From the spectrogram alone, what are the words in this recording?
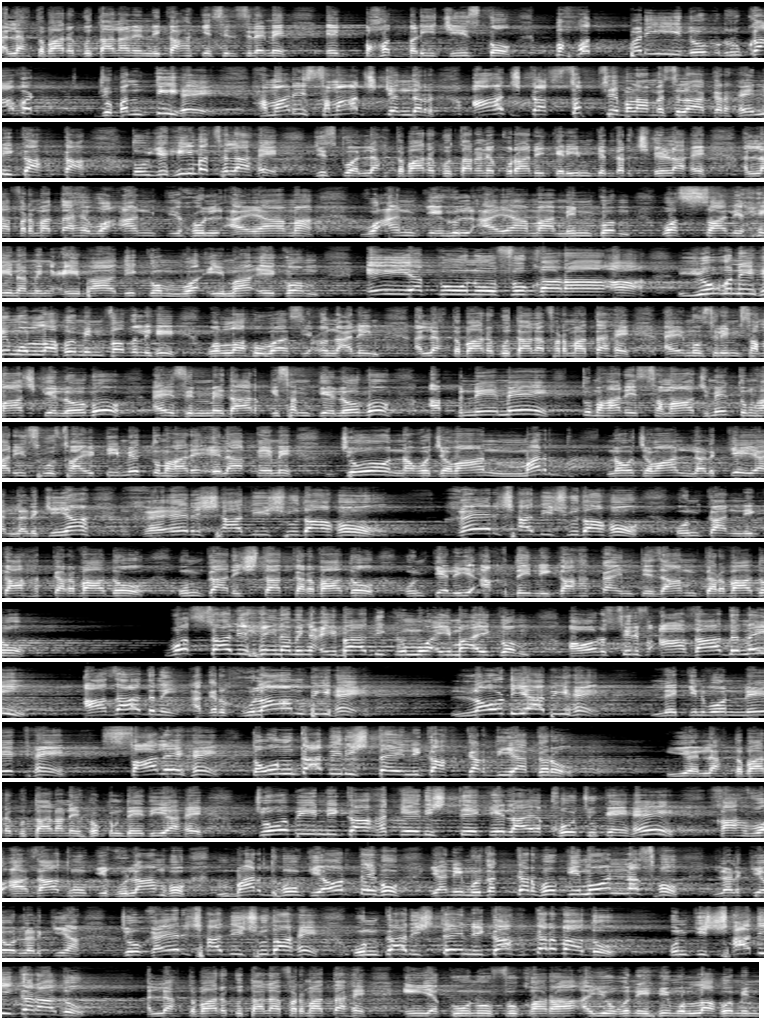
اللہ تبارک و تعالیٰ نے نکاح کے سلسلے میں ایک بہت بڑی چیز کو، بہت بڑی رکاوٹ جو بنتی ہے ہمارے سماج کے اندر آج کا سب سے بڑا مسئلہ اگر ہے نکاح کا، تو یہی مسئلہ ہے جس کو اللہ تبارک و تعالیٰ نے قرآن کریم کے اندر چھیڑا ہے۔ اللہ فرماتا ہے وَأَنْكِحُ الْأَيَامَ وَأَنْكِحُ الْأَيَامَ مِنْكُمْ وَالصَّالِحِينَ مِنْ عِبَادِكُمْ وَإِمَائِكُمْ اِن يَكُونُوا فُقَرَاءَ يُغْنِهِمُ اللَّهُ مِنْ فَضْلِهِ وَاللَّهُ وَاسِعٌ عَلِيمٌ۔ اللہ تبارک و تعالیٰ فرماتا ہے، اے مسلم سماج کے لوگوں اے ذمہ دار قسم کے لوگوں اپنے میں، تمہارے سماج میں، تمہاری سوسائٹی میں، تمہارے علاقے میں جو نوجوان مرد، نوجوان لڑکے یا لڑکیاں غیر شادی شدہ ہوں، غیر شادی شدہ ہوں، ان کا نکاح کروا دو، ان کا رشتہ کروا دو، ان کے لیے عقد نکاح کا انتظام کروا دو۔ وَالصَّالِحِينَ مِنْ عِبَادِكُمْ وَإِمَائِكُمْ۔ اور صرف آزاد نہیں آزاد نہیں، اگر غلام بھی ہیں، لوڈیا بھی ہیں، لیکن وہ نیک ہیں، صالح ہیں، تو ان کا بھی رشتہ نکاح کر دیا کرو۔ یہ اللہ تبارک و تعالیٰ نے حکم دے دیا ہے۔ جو بھی نکاح کے رشتے کے لائق ہو چکے ہیں، خواہ وہ آزاد ہوں کی غلام ہوں، مرد ہوں کی عورتیں ہوں یعنی مذکر ہوں کی مونس ہوں، لڑکے اور لڑکیاں، جو غیر شادی شدہ ہیں، ان کا رشتے نکاح کروا دو، ان کی شادی کرا دو۔ اللہ تبارک و تعالیٰ فرماتا ہے، ان یکونوا فقراء یغنیہم اللہ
